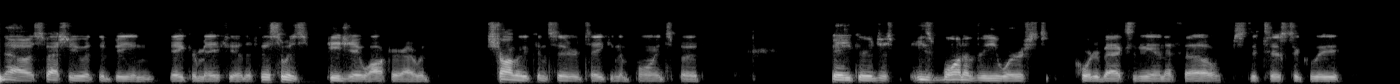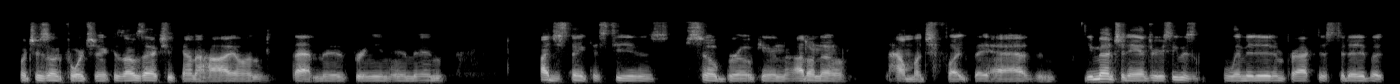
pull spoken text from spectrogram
No, especially with it being Baker Mayfield. If this was PJ Walker, I would strongly consider taking the points, but Baker just he's one of the worst quarterbacks in the NFL statistically, which is unfortunate because I was actually kind of high on that move bringing him in. I just think this team is so broken. I don't know how much fight they have. And you mentioned Andrews, he was limited in practice today, but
